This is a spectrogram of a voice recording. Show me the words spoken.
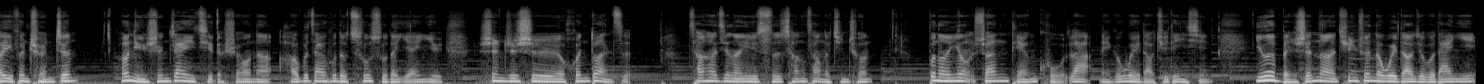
了一份纯真。和女生在一起的时候呢，毫不在乎的粗俗的言语，甚至是荤段子，掺和进了一丝沧桑的青春。不能用酸甜苦辣哪个味道去定性，因为本身呢，青春的味道就不单一，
